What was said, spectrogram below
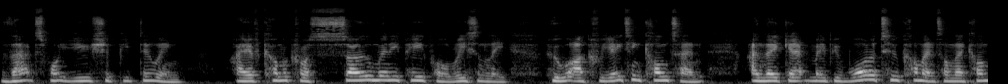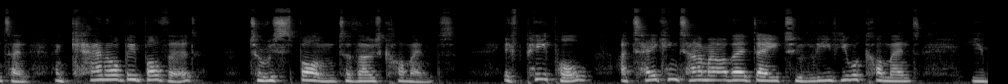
that's what you should be doing. I have come across so many people recently who are creating content and they get maybe one or two comments on their content and cannot be bothered to respond to those comments. If people are taking time out of their day to leave you a comment, you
